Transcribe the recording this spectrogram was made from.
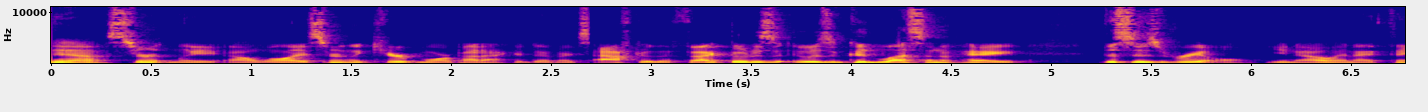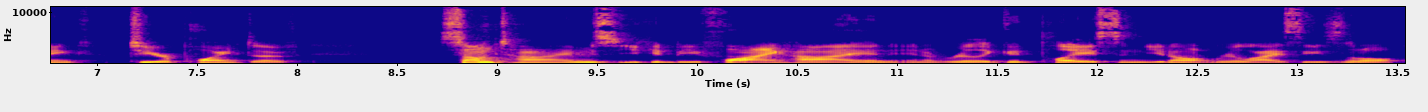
Yeah, certainly. Uh, well, I certainly cared more about academics after the fact, but it was it was a good lesson of hey, this is real, you know. And I think to your point of sometimes you could be flying high and in a really good place and you don't realize these little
